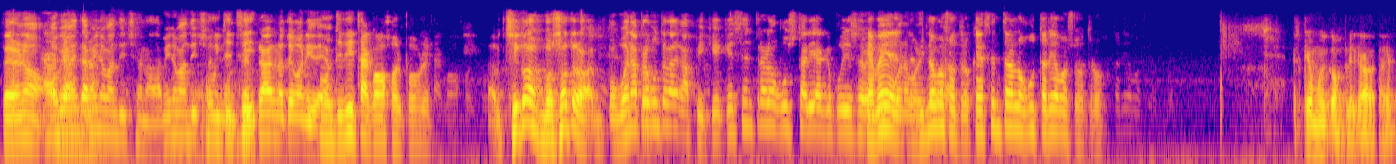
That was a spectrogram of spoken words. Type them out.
Pero no, ah, obviamente a mí no me han dicho nada. A mí no me han dicho ningún central, no tengo ni idea. Un Titi está cojo, el pobre. Chicos, vosotros, pues buena pregunta la de Gaspi. ¿Qué, central os gustaría que pudiese haber? A ver, vosotros, ¿qué central os gustaría a vosotros? Es que es muy complicado, ¿eh?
